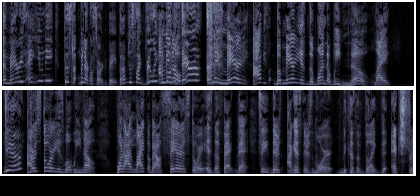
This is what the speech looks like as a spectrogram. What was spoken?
and Mary's ain't unique. This not, we're not gonna start a debate, but I'm just like, really? You I mean, no, to Sarah? I mean, Mary, obviously, but Mary is the one that we know. Like yeah. her story is what we know. What I like about Sarah's story is the fact that see, there's I guess there's more because of the like the extra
